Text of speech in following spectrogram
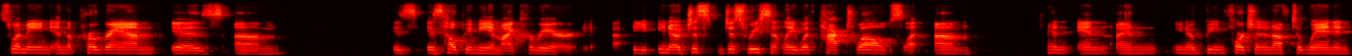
swimming in the program is um, is is helping me in my career. You, you know just just recently with pac 12s um, and and and you know being fortunate enough to win and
